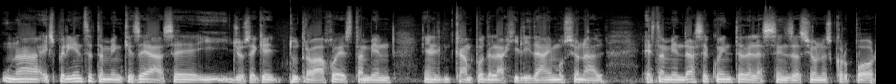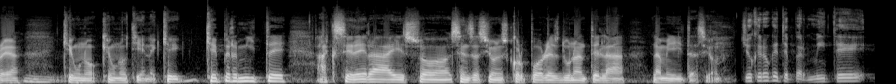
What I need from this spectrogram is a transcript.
Una experiencia también que se hace, y yo sé que tu trabajo es también en el campo de la agilidad emocional, es también darse cuenta de las sensaciones corpóreas mm. que, uno, que uno tiene. ¿Qué, ¿Qué, permite acceder a esas sensaciones corpóreas durante la, la meditación? Yo creo que te permite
